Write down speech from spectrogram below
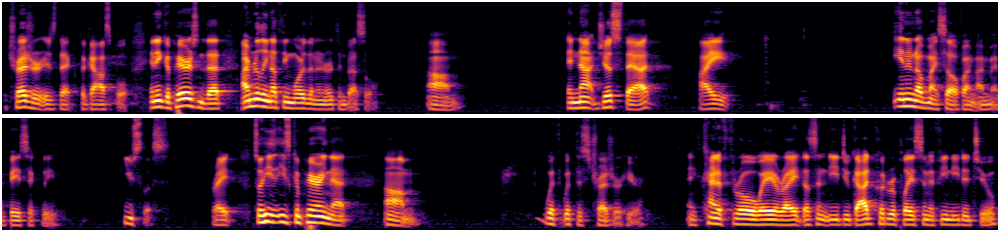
The treasure is that the gospel, and in comparison to that, I'm really nothing more than an earthen vessel. Um, and not just that, I, in and of myself, I'm, I'm basically useless, right? So he's, he's comparing that um, with with this treasure here and kind of throw away, right? Doesn't need to. God could replace him if he needed to.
